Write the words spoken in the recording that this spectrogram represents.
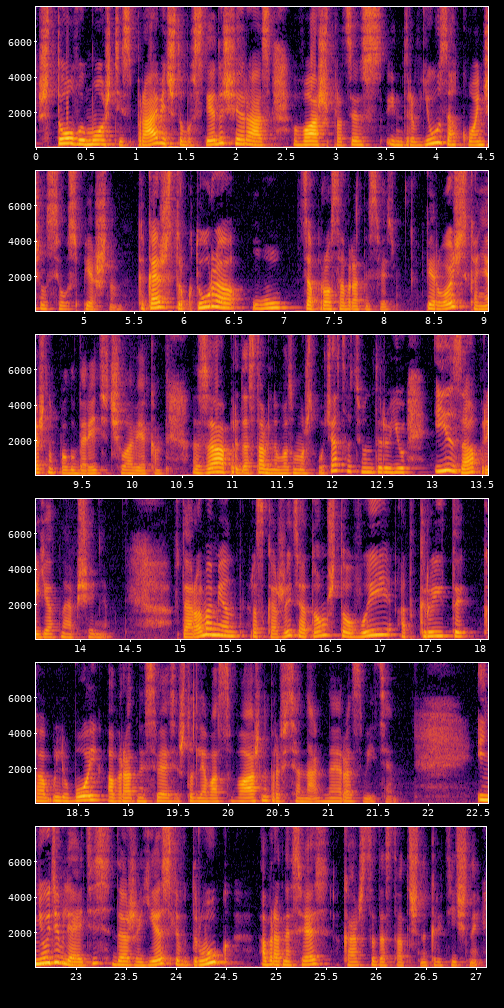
что вы можете исправить, чтобы в следующий раз ваш процесс интервью закончился успешным. Какая же структура у запроса обратной связи? В первую очередь, конечно, благодарите человека за предоставленную возможность поучаствовать в интервью и за приятное общение. Второй момент. Расскажите о том, что вы открыты к любой обратной связи, что для вас важно профессиональное развитие. И не удивляйтесь, даже если вдруг обратная связь окажется достаточно критичной.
